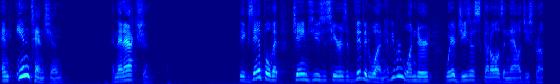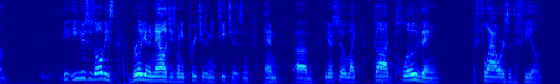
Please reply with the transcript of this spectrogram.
and intention, and then action. The example that James uses here is a vivid one. Have you ever wondered where Jesus got all his analogies from? He, he uses all these brilliant analogies when he preaches and he teaches. And, and um, you know, so like God clothing the flowers of the field.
